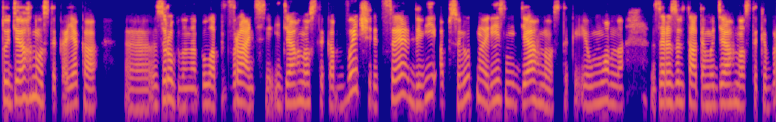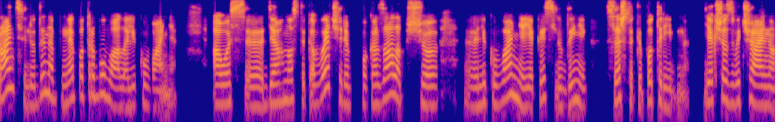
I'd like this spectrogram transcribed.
то діагностика, яка зроблена була б вранці, і діагностика ввечері це дві абсолютно різні діагностики. І умовно, за результатами діагностики вранці людина б не потребувала лікування. А ось е, діагностика ввечері показала б, що е, лікування якесь людині все ж таки потрібне. Якщо, звичайно,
